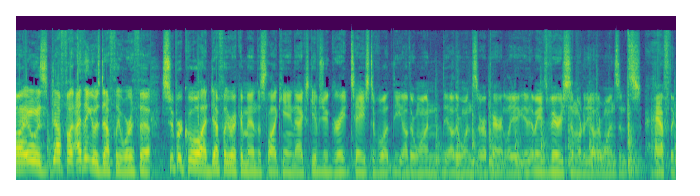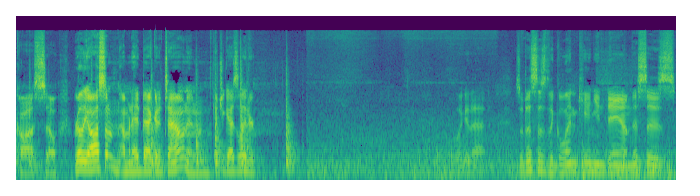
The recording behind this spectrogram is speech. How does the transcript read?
But it was definitely, I think it was definitely worth it. Super cool. I definitely recommend the Canyon X. Gives you a great taste of what the other one, the other ones are apparently. I mean, it's very similar to the other ones and it's half the cost. So really awesome. I'm gonna head back into town and catch you guys later. Look at that. So this is the Glen Canyon Dam. This is,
